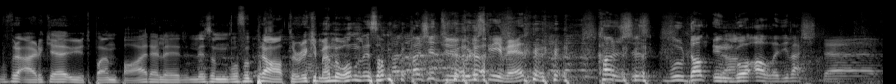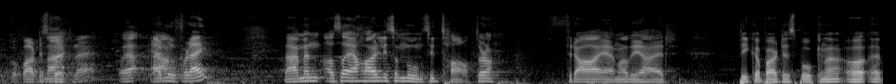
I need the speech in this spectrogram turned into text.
Hvorfor er du ikke ute på en bar, eller liksom Hvorfor prater du ikke med noen, liksom? kanskje du burde skrive en? Kanskje 'Hvordan unngå alle de verste pickup artist-bøkene'? Ja, Er det noe for deg? Nei, men altså, jeg har liksom noen sitater da fra en av de her pickup artist-bokene. Og eh,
